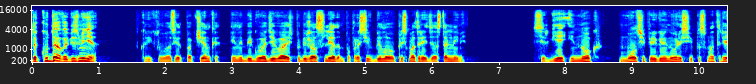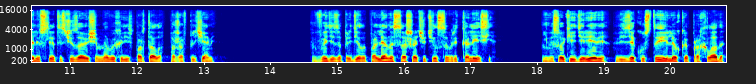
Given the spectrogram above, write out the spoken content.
«Да куда вы без меня?» — крикнул в ответ Попченко и на бегу, одеваясь, побежал следом, попросив Белова присмотреть за остальными. Сергей и Нок молча переглянулись и посмотрели вслед исчезающим на выходе из портала, пожав плечами. Выйдя за пределы поляны, Саша очутился в редколесье, Невысокие деревья, везде кусты и легкая прохлада.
